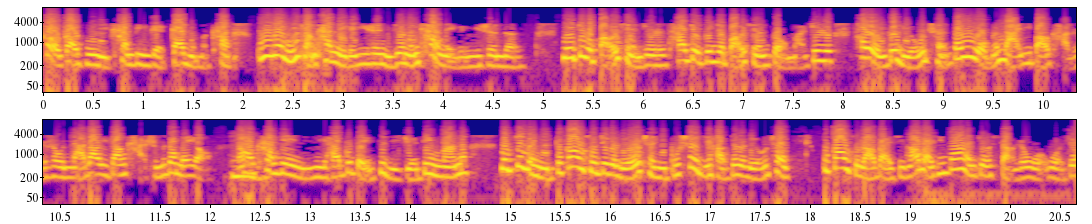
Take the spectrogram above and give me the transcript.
册，告诉你看病该该怎么看，不是说你想看哪个医生你就能看哪个医生的。因为这个保险就是它就跟着保险走嘛，就是它有一个流程。但是我们拿医保卡的时候，拿到一张卡什么都没有，然后看电影你还不得自己决定吗？那那这个你不告诉这个流程，你不设计好这个流程，不告诉老百姓，老百姓当然就想着我我就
